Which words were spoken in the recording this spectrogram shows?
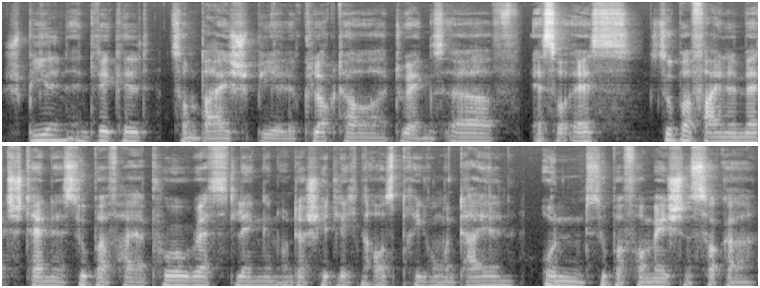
Spielen entwickelt, zum Beispiel Clock Tower, Dragon's Earth, SOS, Super Final Match Tennis, Super Fire Pro Wrestling in unterschiedlichen Ausprägungen und Teilen und Super Formation Soccer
